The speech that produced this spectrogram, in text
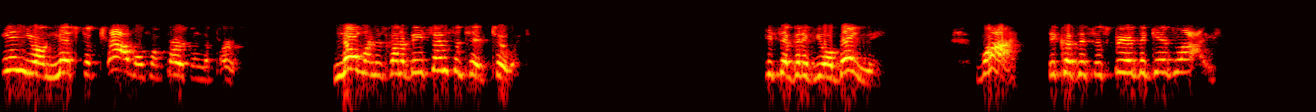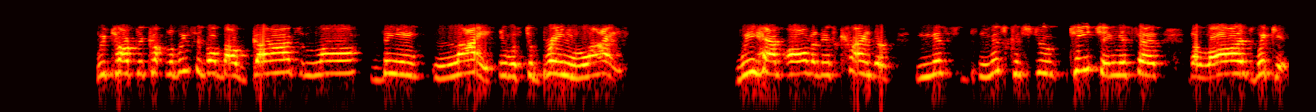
in your midst to travel from person to person. No one is going to be sensitive to it. He said, but if you obey me, why? Because it's the spirit that gives life. We talked a couple of weeks ago about God's law being life. It was to bring life. We have all of this kind of mis- misconstrued teaching that says the law is wicked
